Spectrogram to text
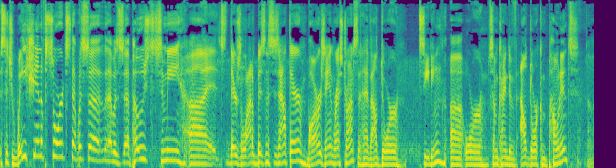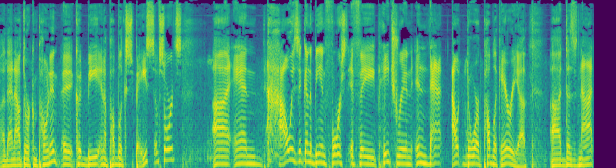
situation of sorts that was uh, that was uh, posed to me. Uh, there's a lot of businesses out there, bars and restaurants that have outdoor seating uh, or some kind of outdoor component. Uh, that outdoor component it could be in a public space of sorts. Uh, and how is it going to be enforced if a patron in that outdoor public area does not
